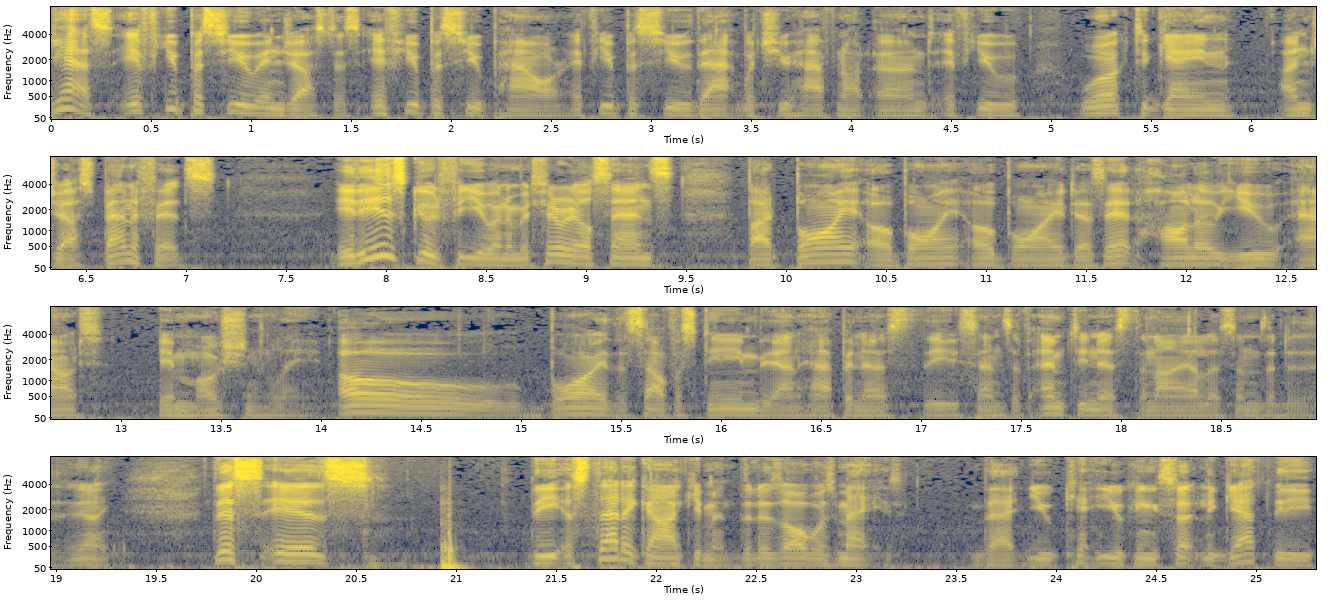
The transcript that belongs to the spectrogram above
yes, if you pursue injustice, if you pursue power, if you pursue that which you have not earned, if you work to gain unjust benefits, it is good for you in a material sense, but boy, oh boy, oh boy, does it hollow you out emotionally. Oh boy, the self esteem, the unhappiness, the sense of emptiness, the nihilism. The, this is the aesthetic argument that is always made that you can you can certainly get the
